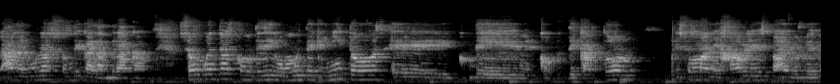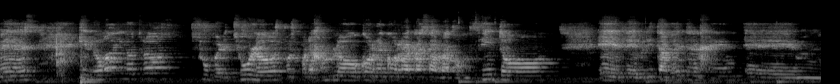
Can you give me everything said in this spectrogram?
a la, luna son de Calandraca. Son cuentos, como te digo, muy pequeñitos, eh, de, de cartón, que son manejables para los bebés. Y luego hay otros súper chulos, pues por ejemplo, Corre, corre a casa ratoncito, eh, de Brita Bettelheim. eh,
